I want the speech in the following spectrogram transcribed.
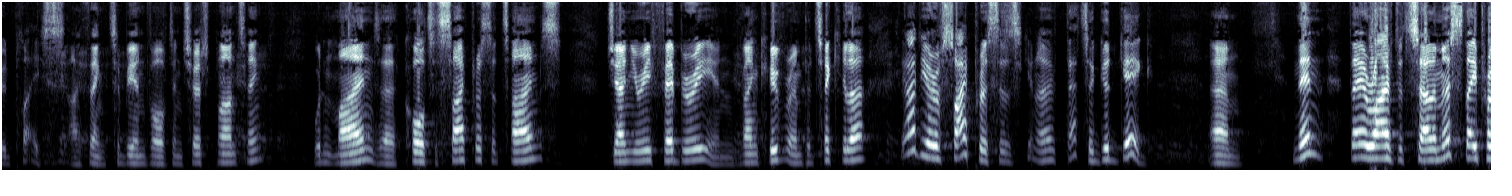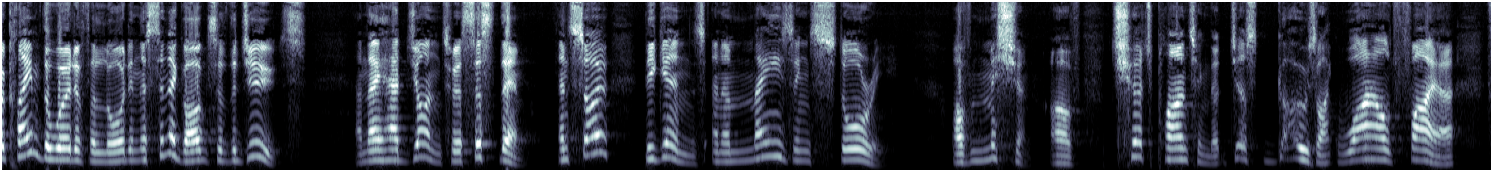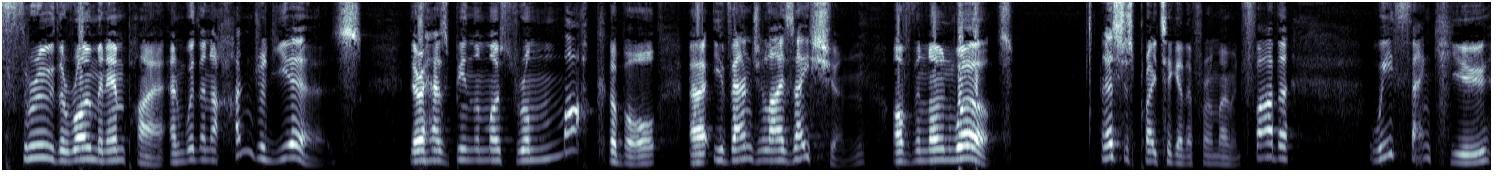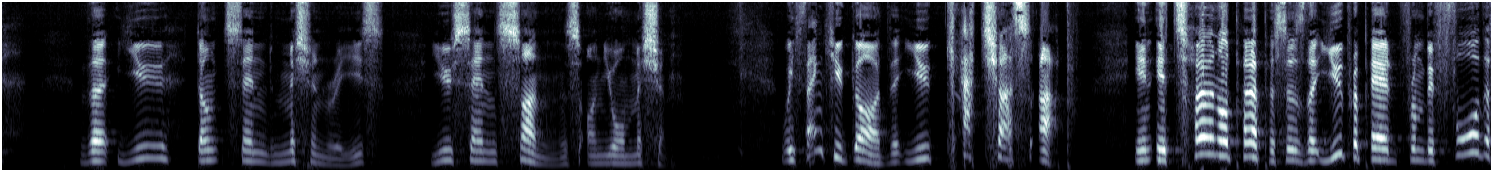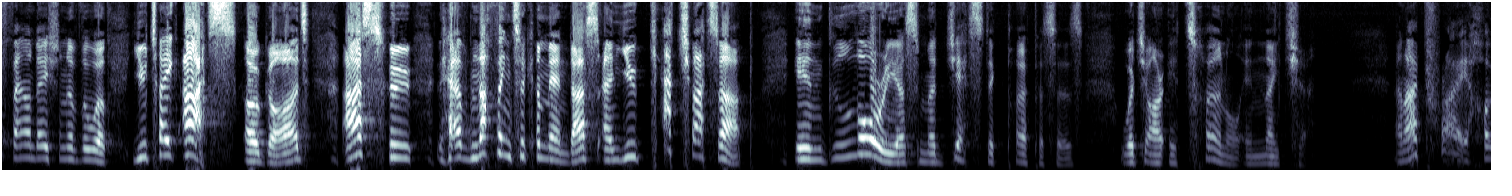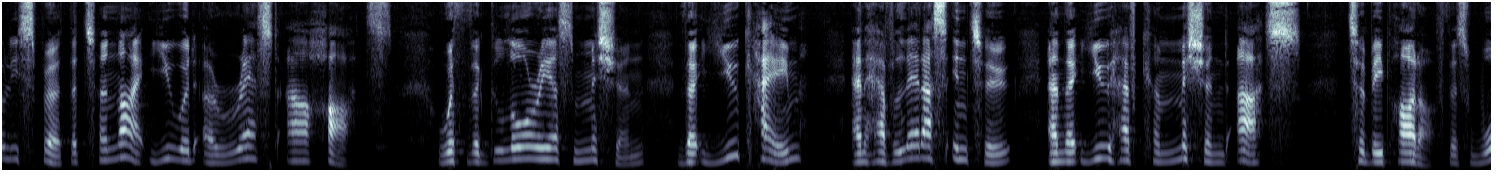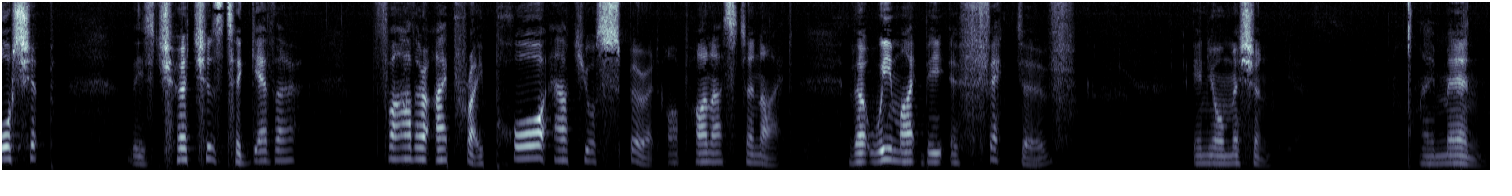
good place, I think, to be involved in church planting. Wouldn't mind a call to Cyprus at times, January, February, in Vancouver in particular. The idea of Cyprus is, you know, that's a good gig. Um, then they arrived at Salamis. They proclaimed the word of the Lord in the synagogues of the Jews, and they had John to assist them. And so, begins an amazing story of mission, of church planting that just goes like wildfire through the Roman Empire. And within a hundred years, there has been the most remarkable uh, evangelization of the known world. Let's just pray together for a moment. Father, we thank you that you don't send missionaries, you send sons on your mission. We thank you, God, that you catch us up in eternal purposes that you prepared from before the foundation of the world. You take us, O oh God, us who have nothing to commend us, and you catch us up in glorious, majestic purposes which are eternal in nature. And I pray, Holy Spirit, that tonight you would arrest our hearts with the glorious mission that you came and have led us into and that you have commissioned us to be part of. This worship, these churches together. Father, I pray, pour out your Spirit upon us tonight that we might be effective in your mission. Amen.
